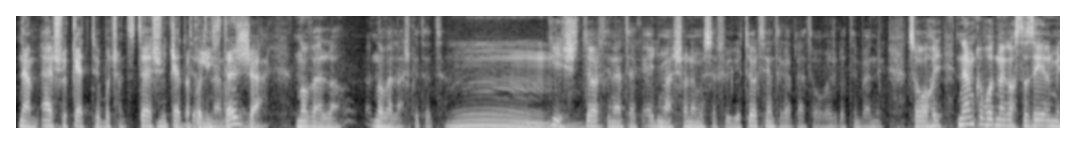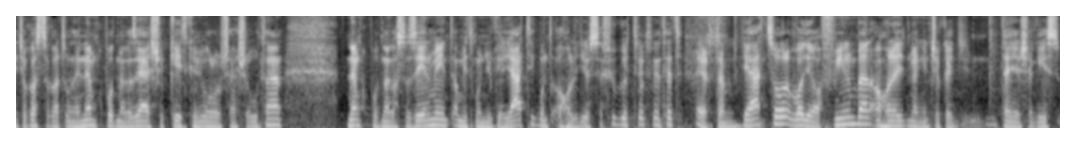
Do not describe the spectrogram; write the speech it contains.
Nem, első kettő, bocsánat, az első Micsoda, kettő akkor az nem lisztes könyv. zsák? Novella, novellás kötet. Mm. Kis történetek, egymással nem összefüggő történeteket lehet olvasgatni bennük. Szóval, hogy nem kapod meg azt az élményt, csak azt akartam mondani, hogy nem kapod meg az első két könyv olvasása után, nem kapod meg azt az élményt, amit mondjuk egy játékban, ahol egy összefüggő történetet Értem. játszol, vagy a filmben, ahol egy megint csak egy teljes egész,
